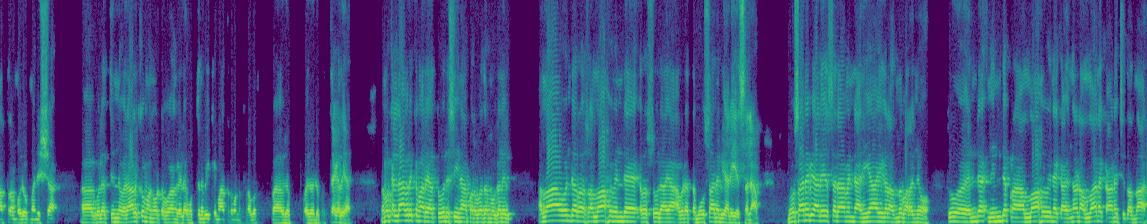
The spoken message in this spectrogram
മാത്രം ഒരു മനുഷ്യ കുലത്തിന് ഒരാൾക്കും അങ്ങോട്ട് പോകാൻ കഴിയില്ല. മുത്തുനബിക്ക് മാത്രമുള്ള പ്രവർ ഒരു ഒരു പ്രത്യേകതയാണ്. നമുക്കെല്ലാവർക്കും അറിയാം തൂരുസീന പർവത മുകളിൽ അള്ളാഹുവിന്റെ അള്ളാഹുവിന്റെ റസൂലായ അവിടുത്തെ മൂസാ നബി അലൈഹിസ്സലാം. മൂസാ നബി അലൈഹിസ്സലാമിന്റെ അനുയായികൾ അന്ന് പറഞ്ഞു എന്റെ നിന്റെ അള്ളാഹുവിനെ നിങ്ങളുടെ അള്ളാഹിനെ കാണിച്ചു തന്നാൽ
